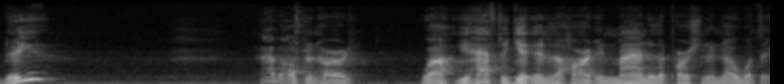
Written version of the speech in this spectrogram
Do you? I've often heard, well, you have to get into the heart and mind of the person to know what they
